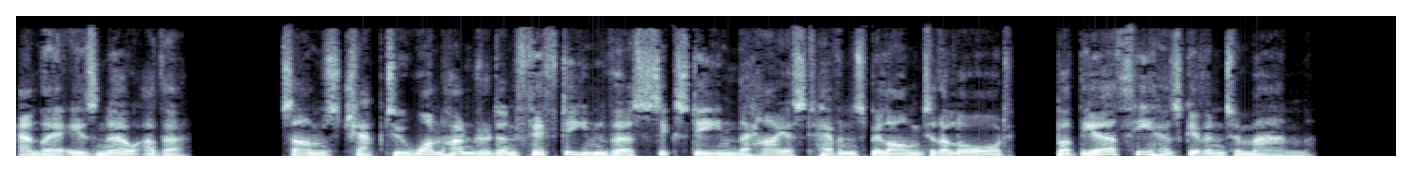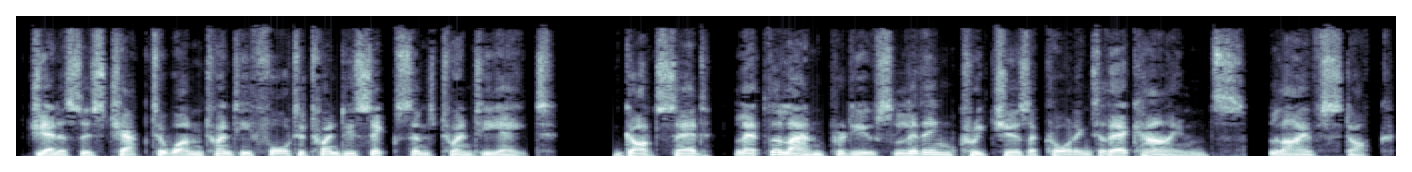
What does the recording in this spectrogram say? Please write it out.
and there is no other. Psalms chapter 115 verse 16 The highest heavens belong to the Lord, but the earth he has given to man. Genesis chapter 1 24 to 26 and 28. God said, Let the land produce living creatures according to their kinds, livestock,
